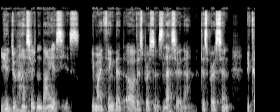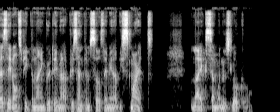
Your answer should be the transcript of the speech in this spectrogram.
you do have certain biases. You might think that, oh, this person is lesser than this person because they don't speak the language, they may not present themselves, they may not be smart like someone who's local.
